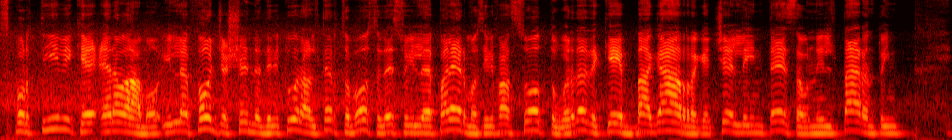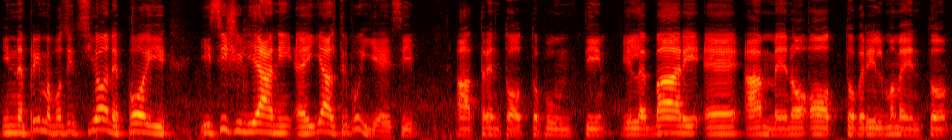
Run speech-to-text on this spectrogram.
sportivi che eravamo. Il Foggia scende addirittura al terzo posto. Adesso il Palermo si rifà sotto. Guardate che bagarre che c'è lì in testa con il Taranto in, in prima posizione. Poi i siciliani e gli altri pugliesi a 38 punti. Il Bari è a meno 8 per il momento.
